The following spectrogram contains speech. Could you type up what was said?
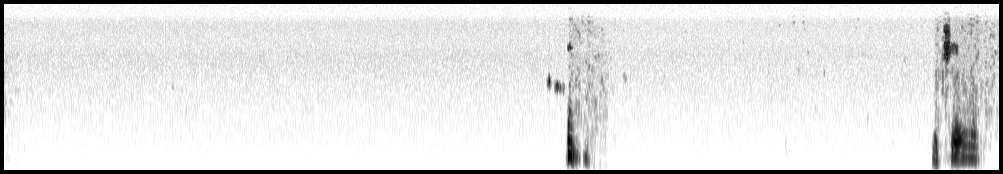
โอเค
